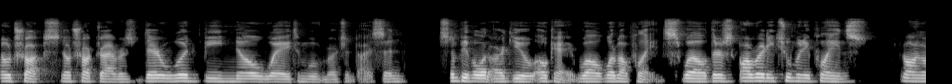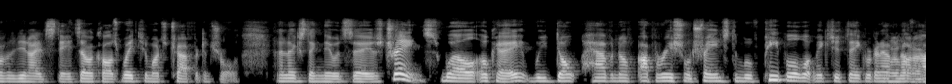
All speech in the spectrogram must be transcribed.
no trucks, no truck drivers, there would be no way to move merchandise. And some people would argue, okay, well, what about planes? Well, there's already too many planes going over the United States. That would cause way too much traffic control. The next thing they would say is trains. Well, okay, we don't have enough operational trains to move people. What makes you think we're going to have enough about our rail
